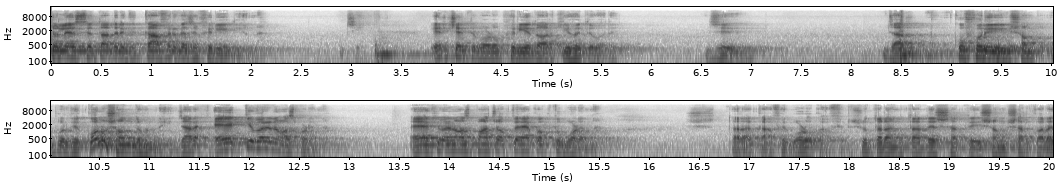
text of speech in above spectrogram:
চলে এসছে, তাদেরকে কাফের কাছে ফিরিয়ে দিও না। জি। এর চাইতে বড় ফিরিয়ে দেওয়ার কি হইতে পারে? যে যার কুফরি সম্পর্কে কোনো সন্দেহ নেই, যারা একেবারে নামাজ পড়ে না, একেবারে নামাজ পাঁচ অক্ত এক অক্ত পড়ে না, তারা কাফের, বড় কাফের। সুতরাং তাদের সাথে সংসার করা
